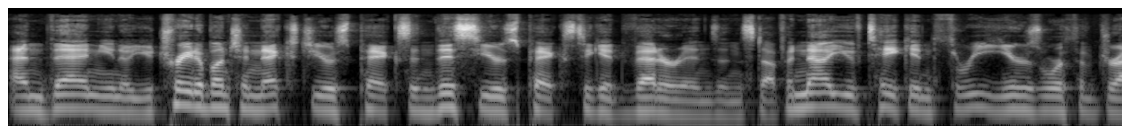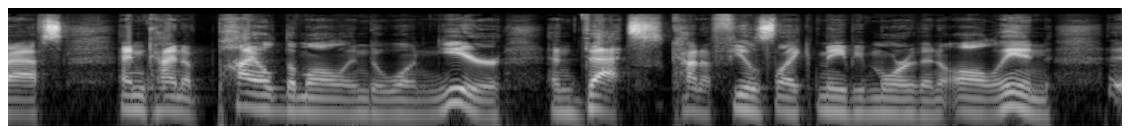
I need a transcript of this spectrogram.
And then, you know, you trade a bunch of next year's picks and this year's picks to get veterans and stuff. And now you've taken three years worth of drafts and kind of piled them all into one year. And that's kind of feels like maybe more of an all in. Uh,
